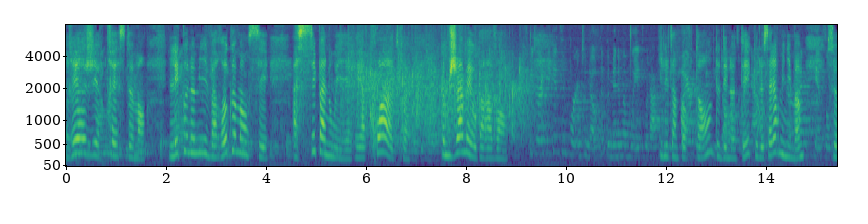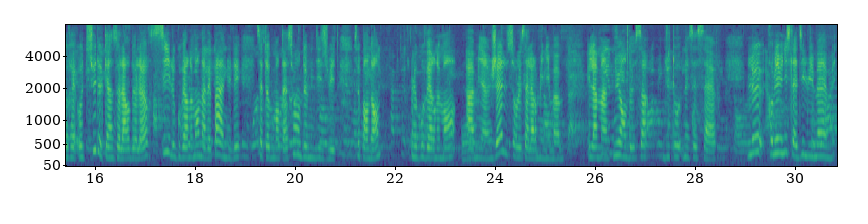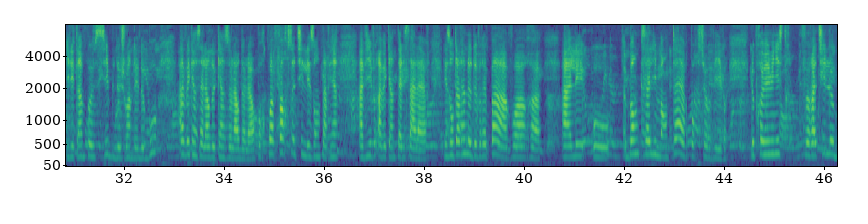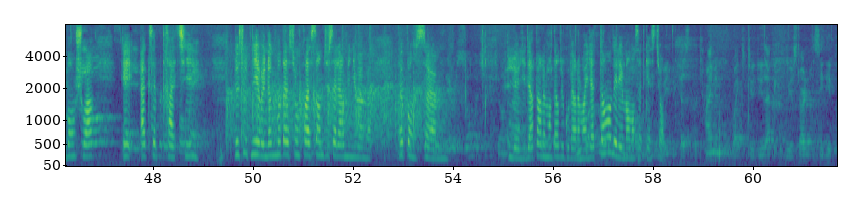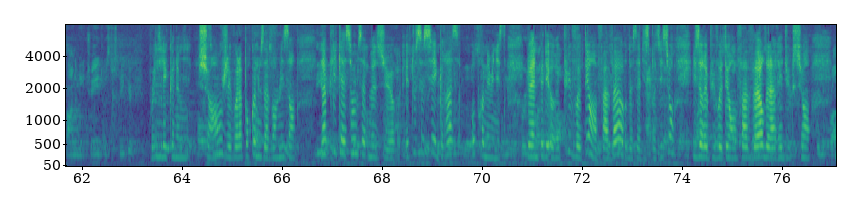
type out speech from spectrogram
réagir prestement. L'économie va recommencer à s'épanouir et à croître comme jamais auparavant. Il est important de dénoter que le salaire minimum serait au-dessus de 15 de l'heure si le gouvernement n'avait pas annulé cette augmentation en 2018. Cependant, le gouvernement a mis un gel sur le salaire minimum et l'a maintenu en deçà du taux nécessaire. Le premier ministre l'a dit lui-même, il est impossible de joindre les deux bouts avec un salaire de 15 de l'heure. Pourquoi force-t-il les Ontariens à vivre avec un tel salaire? Les Ontariens ne devraient pas avoir euh, à aller aux banques alimentaires pour survivre. Le premier ministre fera-t-il le bon choix et acceptera-t-il de soutenir une augmentation croissante du salaire minimum? Réponse. Euh, le leader parlementaire du gouvernement. Il y a tant d'éléments dans cette question. L'économie change et voilà pourquoi nous avons mis en application cette mesure. Et tout ceci est grâce au Premier ministre. Le NPD aurait pu voter en faveur de cette disposition. Ils auraient pu voter en faveur de la réduction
